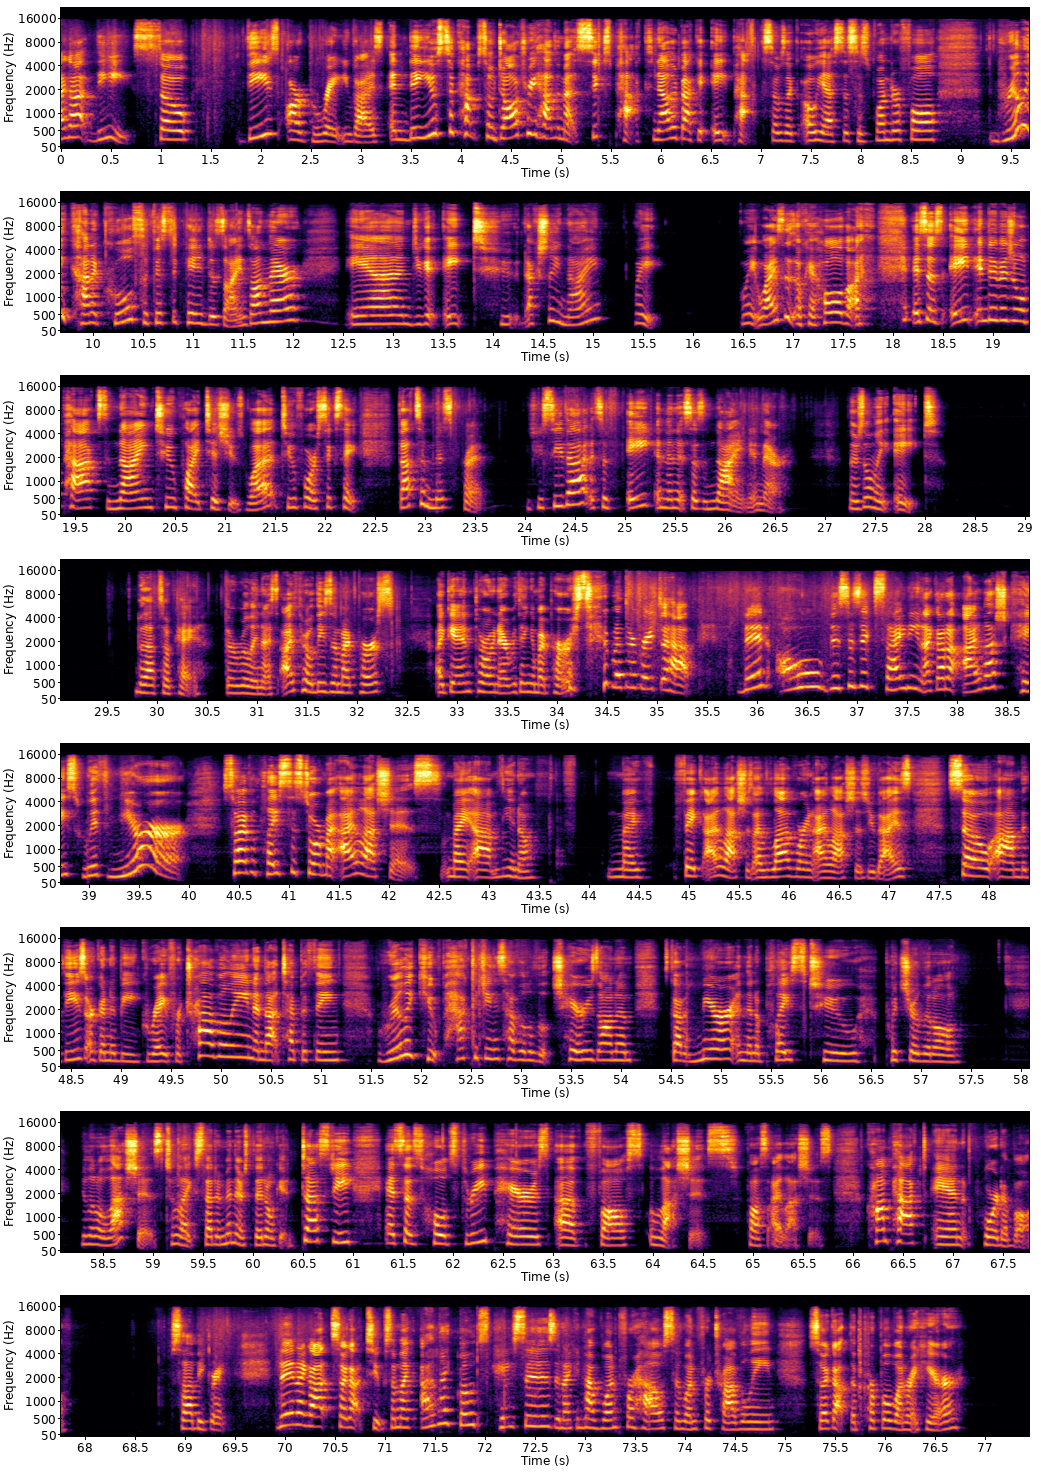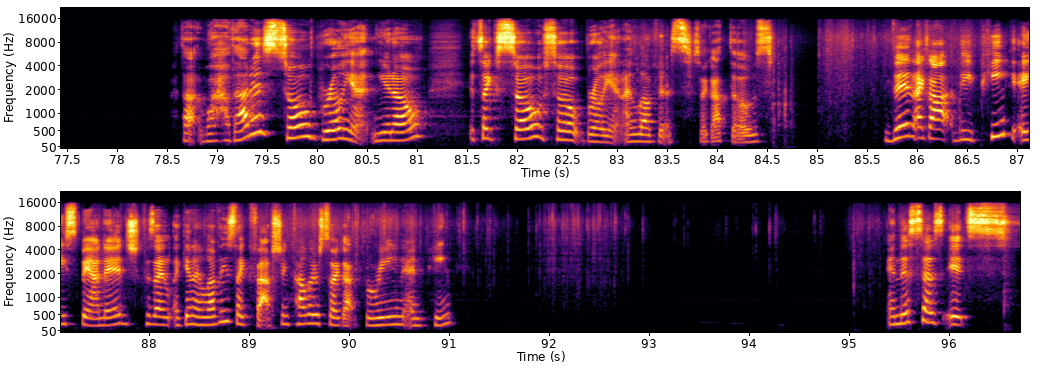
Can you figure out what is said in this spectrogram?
I got these. So these are great, you guys. And they used to come, so Dollar Tree had them at six packs. Now they're back at eight packs. So I was like, oh yes, this is wonderful. Really kind of cool, sophisticated designs on there. And you get eight to, actually nine? Wait, Wait, why is this? Okay, hold on. It says eight individual packs, nine two ply tissues. What? Two, four, six, eight. That's a misprint. You see that? It says eight and then it says nine in there. There's only eight. But that's okay. They're really nice. I throw these in my purse. Again, throwing everything in my purse, but they're great to have. Then, oh, this is exciting. I got an eyelash case with mirror. So I have a place to store my eyelashes. My, um, you know, my fake eyelashes. I love wearing eyelashes, you guys. So, um, but these are going to be great for traveling and that type of thing. Really cute packaging. These have little, little cherries on them. It's got a mirror and then a place to put your little your little lashes to like set them in there so they don't get dusty. It says holds three pairs of false lashes, false eyelashes, compact and portable. So that'd be great. Then I got, so I got two because I'm like, I like both cases and I can have one for house and one for traveling. So I got the purple one right here. I thought, wow, that is so brilliant, you know? It's like so, so brilliant. I love this. So I got those. Then I got the pink ace bandage because I, again, I love these like fashion colors. So I got green and pink. And this says it's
